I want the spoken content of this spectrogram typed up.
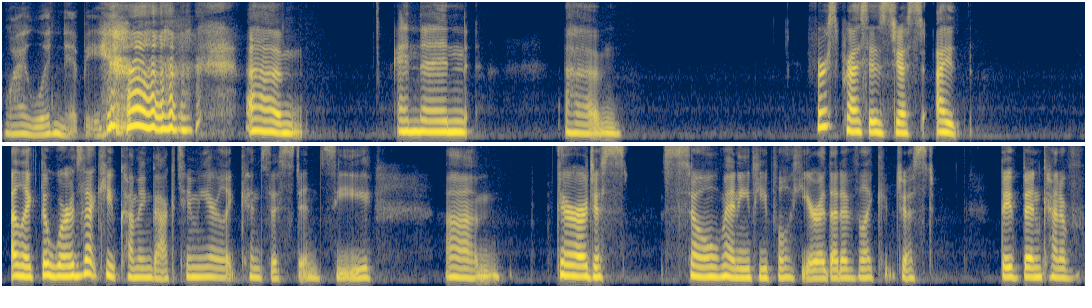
Why wouldn't it be? um, and then um, First Pres is just I. I like the words that keep coming back to me are like consistency. Um, there are just so many people here that have like just they've been kind of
